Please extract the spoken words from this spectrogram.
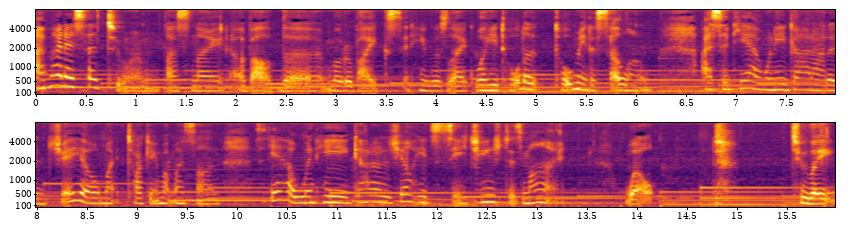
I might have said to him last night about the motorbikes, and he was like, "Well, he told told me to sell them." I said, "Yeah, when he got out of jail." My, talking about my son, I said, "Yeah, when he got out of jail, he he changed his mind." Well, too late.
